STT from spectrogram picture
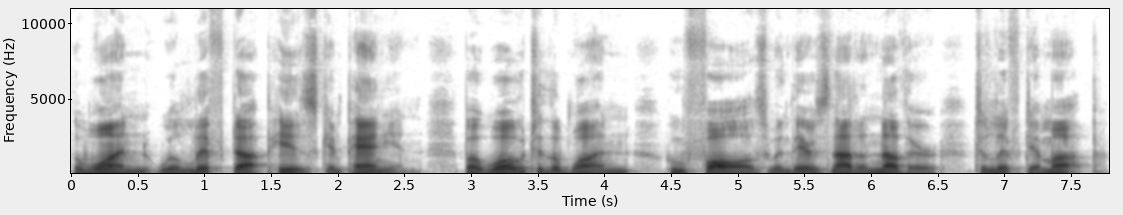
the one will lift up his companion. But woe to the one who falls when there's not another to lift him up.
